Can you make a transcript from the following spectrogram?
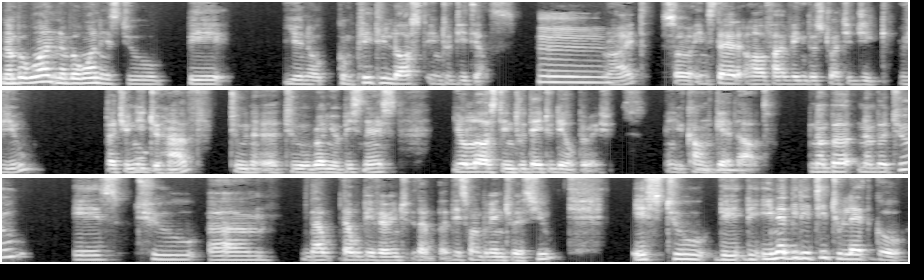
Number one, number one is to be, you know, completely lost into details. Mm. Right. So instead of having the strategic view that you need to have to uh, to run your business, you're lost into day to day operations and you can't mm-hmm. get out. Number number two is to um, that that would be very interesting. But this one will interest you. Is to the the inability to let go.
